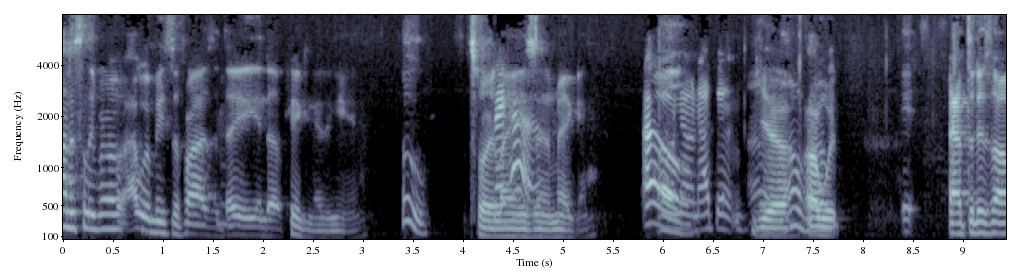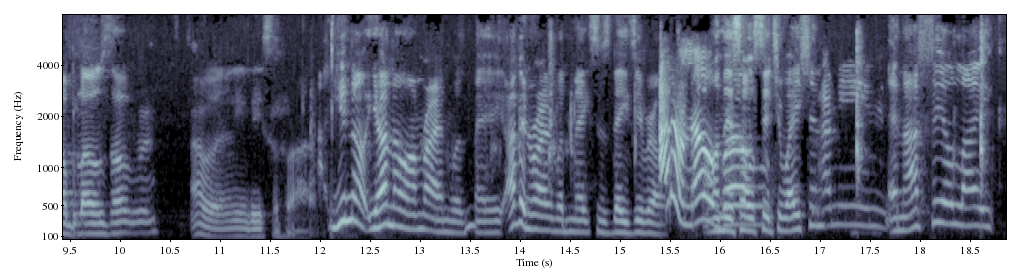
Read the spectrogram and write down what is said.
honestly, bro, I wouldn't be surprised if they end up kicking it again. Who? Tory They Lanez have. and Megan. Oh, Oh. no, not them. I Yeah, know, I bro. would. After this all blows over, I wouldn't even be surprised. You know, y'all know I'm riding with Meg. I've been riding with Meg since day zero I don't know. on this whole situation, I mean, and I feel like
